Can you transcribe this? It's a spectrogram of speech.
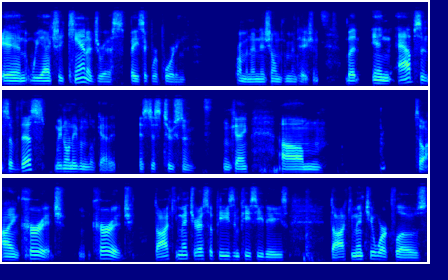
and we actually can address basic reporting from an initial implementation. But in absence of this, we don't even look at it. It's just too soon, okay? Um, so I encourage, encourage, document your SOPs and PCDs, document your workflows,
